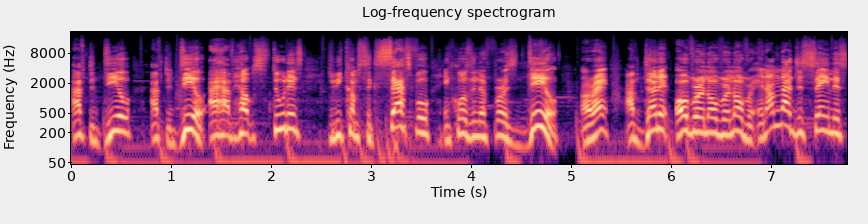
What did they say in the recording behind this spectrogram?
after deal after deal. I have helped students become successful in closing their first deal, all right? I've done it over and over and over. And I'm not just saying this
